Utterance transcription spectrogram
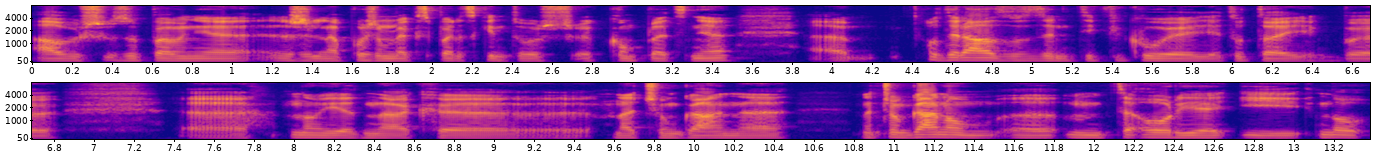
a już zupełnie, jeżeli na poziomie eksperckim, to już kompletnie, e, od razu zidentyfikuje je tutaj jakby e, no jednak e, naciągane, naciąganą teorię i no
